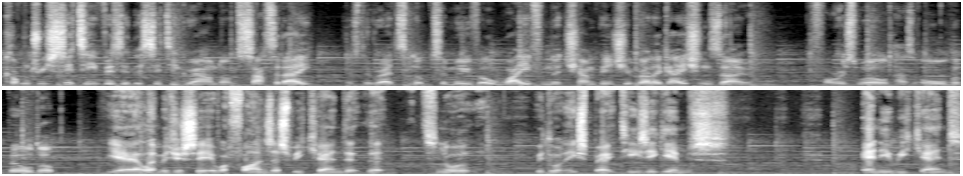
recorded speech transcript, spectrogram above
Coventry City visit the City Ground on Saturday as the Reds look to move away from the Championship relegation zone. Forest World has all the build-up. Yeah, let me just say to our fans this weekend that, that you know we don't expect easy games any weekend.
